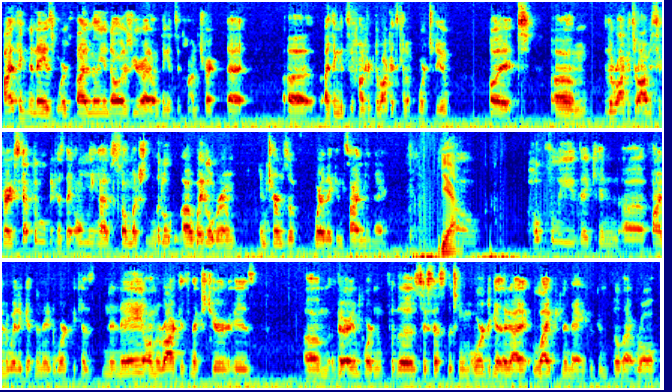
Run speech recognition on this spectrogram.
I think Nene is worth $5 million a year. I don't think it's a contract that, uh, I think it's a contract the Rockets can afford to do. But um, the Rockets are obviously very skeptical because they only have so much little uh, wiggle room in terms of where they can sign Nene. Yeah. So hopefully they can uh, find a way to get Nene to work because Nene on the Rockets next year is um, very important for the success of the team, or to get a guy like Nene who can fill that role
